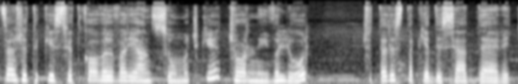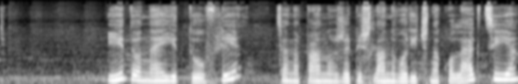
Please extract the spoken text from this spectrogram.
Це вже такий святковий варіант сумочки, чорний велюр 459. І до неї туфлі. Це, напевно, вже пішла новорічна колекція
